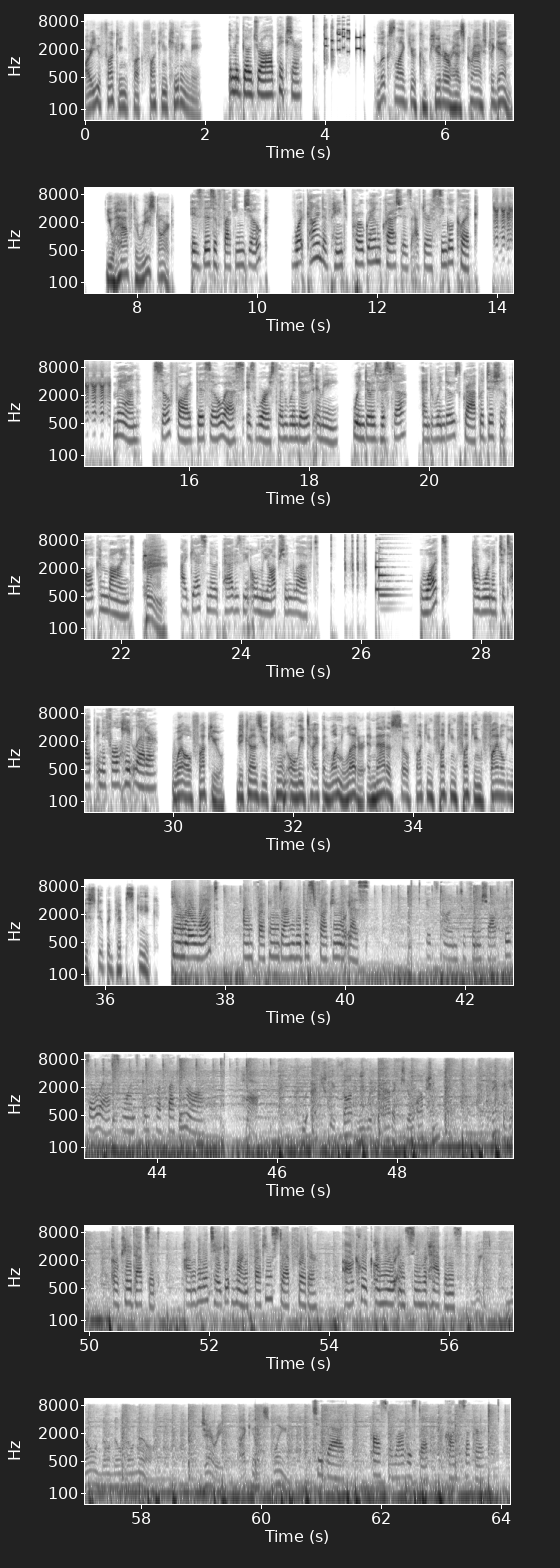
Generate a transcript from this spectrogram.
Are you fucking fuck fucking kidding me? I'ma go draw a picture. Looks like your computer has crashed again. You have to restart. Is this a fucking joke? What kind of paint program crashes after a single click? Man, so far this OS is worse than Windows ME, Windows Vista, and Windows Scrap Edition all combined. Hey, I guess Notepad is the only option left. What? I wanted to type in a full hate letter. well fuck you, because you can only type in one letter and that is so fucking fucking fucking final you stupid pipsqueak. You know what? I'm fucking done with this fucking OS. It's time to finish off this OS once and for fucking all. Ha! You actually thought we would add a kill option? Think again. Okay, that's it. I'm gonna take it one fucking step further. I'll click on you and see what happens. Wait, no no no no no. Jerry, I can explain. Too bad. Hasta la vista, cocksucker.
